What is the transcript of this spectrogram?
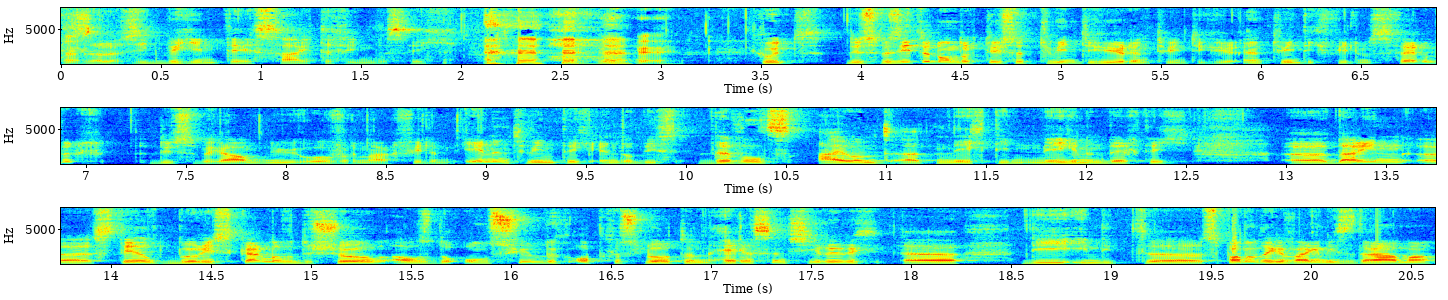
Zelfs ik begin deze saai te vinden, zeg. Goed, dus we zitten ondertussen 20 uur en 20 uur en 20 films verder. Dus we gaan nu over naar film 21 en dat is Devil's Island uit 1939. Uh, daarin uh, steelt Boris Karloff de show als de onschuldig opgesloten hersenchirurg uh, die in dit spannende gevangenisdrama...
